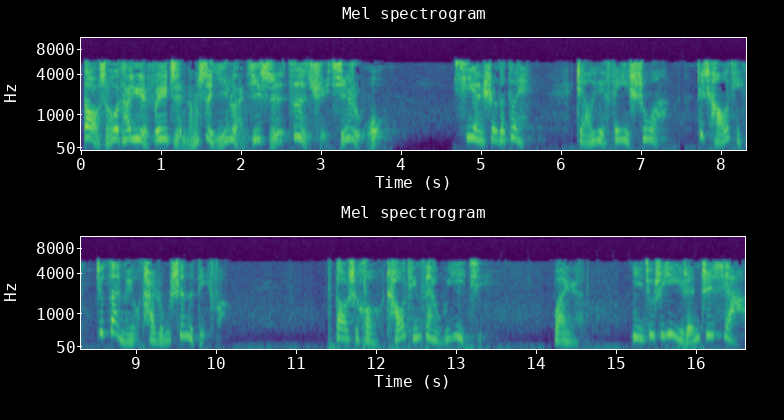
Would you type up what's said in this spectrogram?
到时候他岳飞只能是以卵击石，自取其辱。希儿说的对，只要岳飞一输啊，这朝廷就再没有他容身的地方。到时候朝廷再无异己，官人，你就是一人之下，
